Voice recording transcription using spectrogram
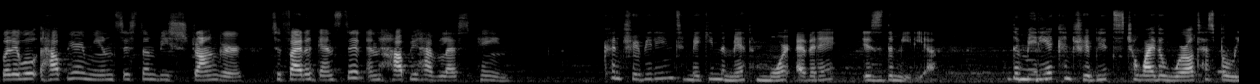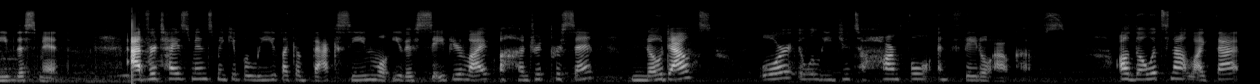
but it will help your immune system be stronger to fight against it and help you have less pain. Contributing to making the myth more evident is the media. The media contributes to why the world has believed this myth. Advertisements make you believe like a vaccine will either save your life 100%, no doubts, or it will lead you to harmful and fatal outcomes. Although it's not like that,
